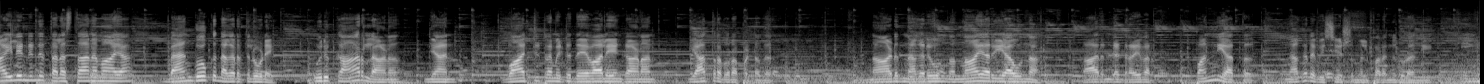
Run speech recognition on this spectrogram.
തായ്ലൻഡിന്റെ തലസ്ഥാനമായ ബാങ്കോക്ക് നഗരത്തിലൂടെ ഒരു കാറിലാണ് ഞാൻ വാറ്റ് ട്രമിറ്റ് ദേവാലയം കാണാൻ യാത്ര പുറപ്പെട്ടത്. നാടും നഗരവും നന്നായി അറിയാവുന്ന കാറിന്റെ ഡ്രൈവർ പന്യാത്ത് നഗരവിശേഷങ്ങൾ പറഞ്ഞു തുടങ്ങി. King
